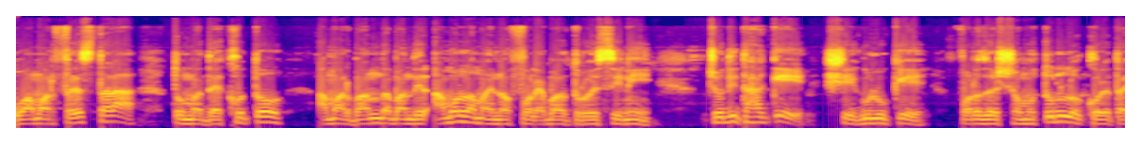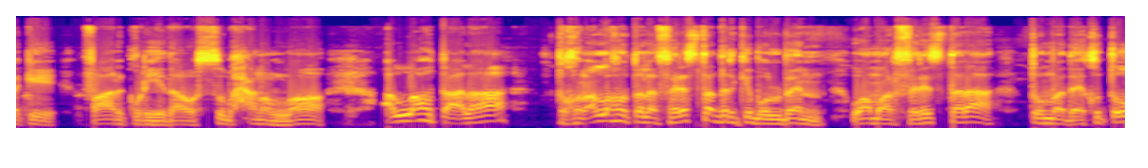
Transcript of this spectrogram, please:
ও আমার ফেরেস্তারা তোমরা দেখো তো, আমার বান্দাবান্দির আমল্লামায় নফল এবারত রয়েছেনি যদি থাকে, সেগুলোকে ফরজের সমতুল্য করে তাকে ফার করিয়ে দাও। সুবহানাল্লাহ। আল্লাহ তালা তখন আল্লাহ তালা ফেরেস্তাদেরকে বলবেন, ও আমার ফেরেস্তারা তোমরা দেখো তো,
